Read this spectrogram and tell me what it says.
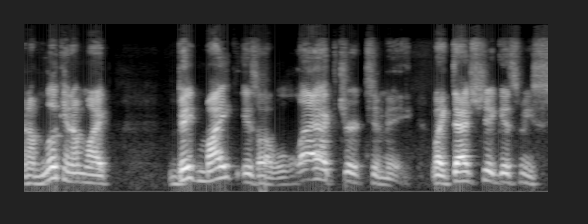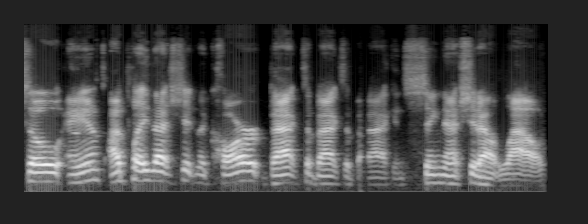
And I'm looking, I'm like, Big Mike is electric to me. Like that shit gets me so amped. I play that shit in the car back to back to back and sing that shit out loud.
